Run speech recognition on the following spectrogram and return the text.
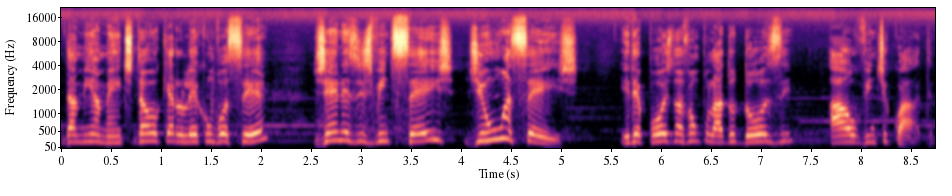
da minha mente. Então eu quero ler com você Gênesis 26, de 1 a 6, e depois nós vamos pular do 12 ao 24.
